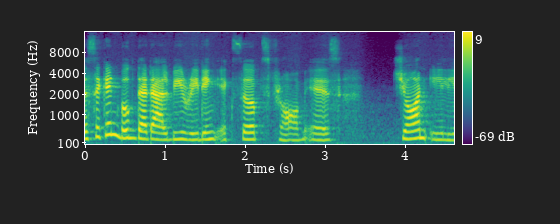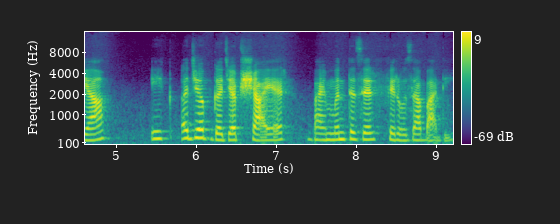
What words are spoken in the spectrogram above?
The second book that I be reading excerpts from is Jaun Elia, एक अजब गजब शायर by Muntazir Firozabadi.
